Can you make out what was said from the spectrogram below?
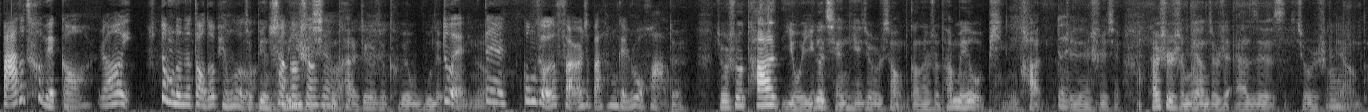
拔得特别高，然后动不动就道德评论了，就变上成意识纲上线了。形态，这个就特别无聊。对但是宫九的反而就把他们给弱化了。对就是说，他有一个前提，就是像我们刚才说，他没有评判这件事情，他是什么样就是 as is，就是什么样的，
